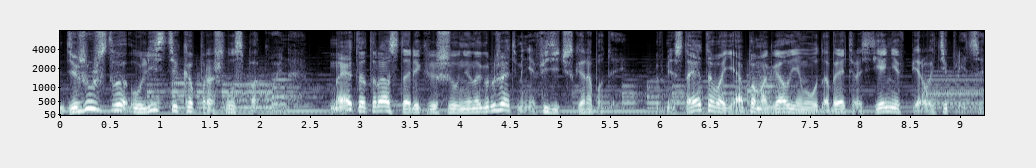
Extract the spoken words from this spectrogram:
Дежурство у Листика прошло спокойно. На этот раз старик решил не нагружать меня физической работой. Вместо этого я помогал ему удобрять растения в первой теплице.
